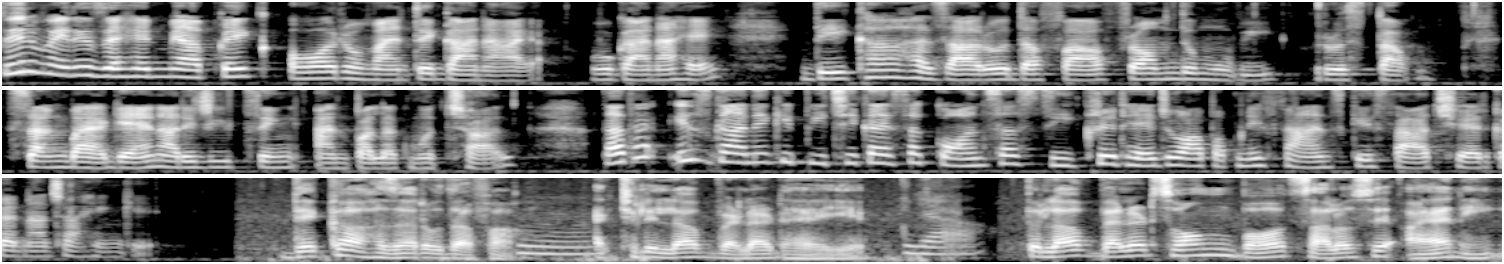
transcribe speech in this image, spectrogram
फिर मेरे जहन में आपका एक और रोमांटिक गाना आया। वो गाना है देखा हज़ारों दफ़ा फ्रॉम the movie Rustom. Sung by again Arijit Singh and Palak Muchhal दादा इस गाने के पीछे का ऐसा कौन सा सीक्रेट है जो आप अपने फैंस के साथ शेयर करना चाहेंगे? देखा हज़ारों दफ़ा। एक्चुअली लव बैलड है ये। या तो लव बैलड सॉन्ग बहुत सालों से आया नहीं।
